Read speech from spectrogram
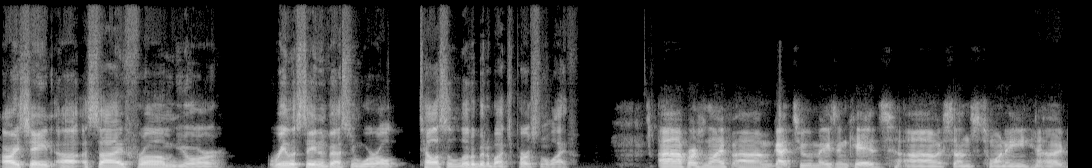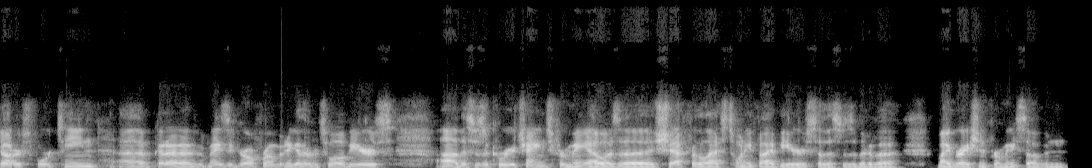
All right, Shane, uh, aside from your real estate investing world, tell us a little bit about your personal life. Uh, personal life, um, got two amazing kids. Uh, my son's 20, uh, daughter's 14. Uh, I've got an amazing girlfriend, been together for 12 years. Uh, this was a career change for me. I was a chef for the last 25 years, so this was a bit of a migration for me. So I've been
